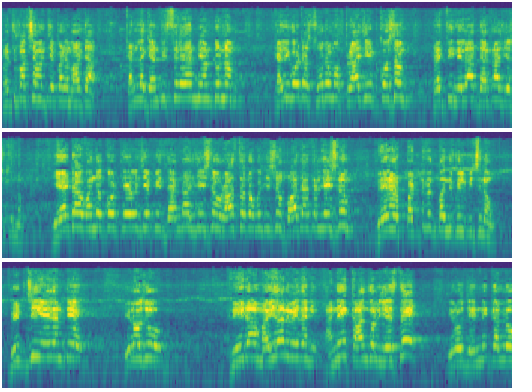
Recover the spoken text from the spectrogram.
ప్రతిపక్షం అని చెప్పిన మాట. కళ్ళ కనిపిస్తలేదని మేము అంటున్నాం. కలిగోట సూరమ్మ ప్రాజెక్ట్ కోసం ప్రతి నెల ధర్నాలు చేస్తున్నాం. ఏటా వంద కోట్లు లేవని చెప్పి ధర్నాలు చేసినాం రాష్ట్ర రోగం చేసినాం పాదయాత్రలు చేసినాం వేరే పట్టణకు బంది పిలిపించినాం. బ్రిడ్జి ఏదంటే ఈరోజు క్రీడా మైదానం ఏదని అనేక ఆందోళన చేస్తే ఈరోజు ఎన్నికల్లో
